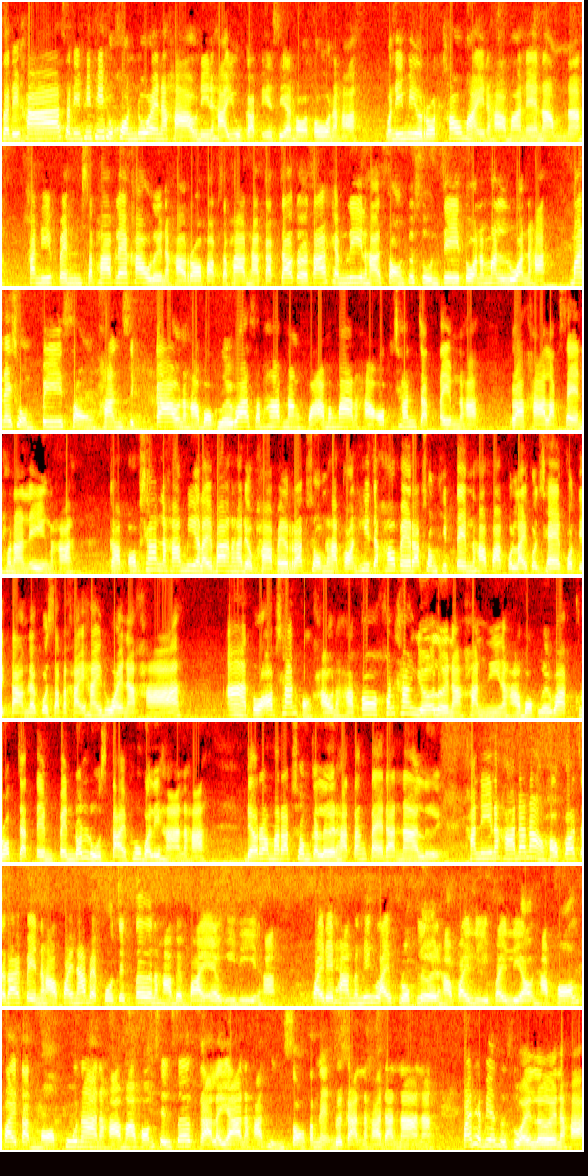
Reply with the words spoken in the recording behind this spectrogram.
สวัสดีค่ะ สวัสดีพี่ๆทุกคนด้วยนะคะ วันนี้นะคะอยู่กับเอเชียทอโต้นะคะ วันนี้มีรถเข้าใหม่นะคะ มาแนะนำนะ คันนี้เป็นสภาพแรกเข้าเลยนะคะ รอปรับสภาพนะคะ กับเจ้า Toyota Camry นะคะ 2.0G ตัวน้ำมันล้วนนะคะ มาในโฉมปี 2019 นะคะ บอกเลยว่าสภาพนางฟ้ามากๆนะคะ ออปชั่นจัดเต็มนะคะ ราคาหลักแสนเท่านั้นเองนะคะ กับออปชันนะคะ มีอะไรบ้างนะคะ เดี๋ยวพาไปรับชมนะคะ ก่อนที่จะเข้าไปรับชมคลิปเต็มนะคะ ฝากกดไลค์ กดแชร์ กดติดตาม และกดซับสไครต์ให้ด้วยนะคะอ่าตัวออปชันของเขานะคะ ก็ค่อนข้างเยอะเลยนะคันนี้นะคะ บอกเลยว่าครบจัดเต็มเป็นรถหรูสไตล์ผู้บริหารนะคะ เดี๋ยวเรามารับชมกันเลยนะคะตั้งแต่ด้านหน้าเลยคันนี้นะคะ ด้านหน้าของเขาก็จะได้เป็นนะคะไฟหน้าแบบโปรเจคเตอร์นะคะ แบบ by LED นะคะ ไฟ daytime running light ครบเลยนะคะ ไฟหลีไฟเลี้ยวนะคะ พร้อมไฟตัดหมอกคู่หน้านะคะ มาพร้อมเซ็นเซอร์กะระยะนะคะ ถึง 2 ตำแหน่งด้วยกันนะคะ ด้านหน้านะป้ายทะเบียนสวยๆเลยนะคะ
